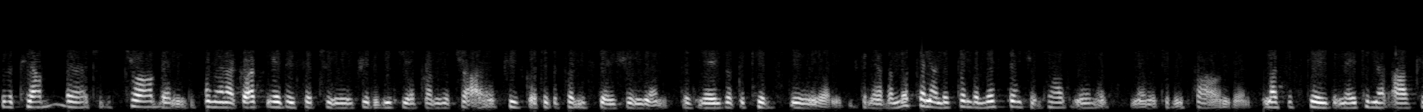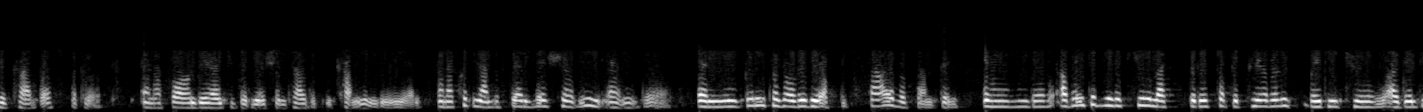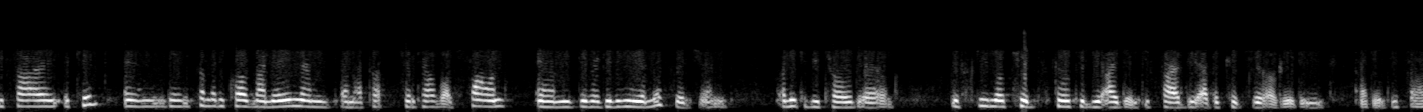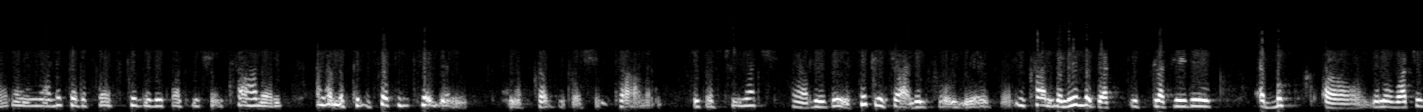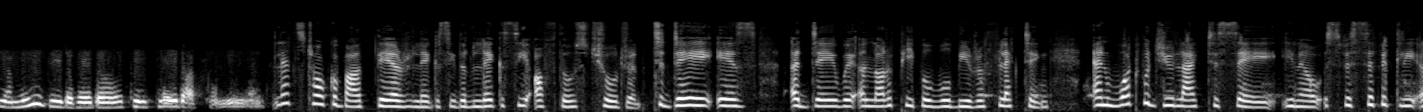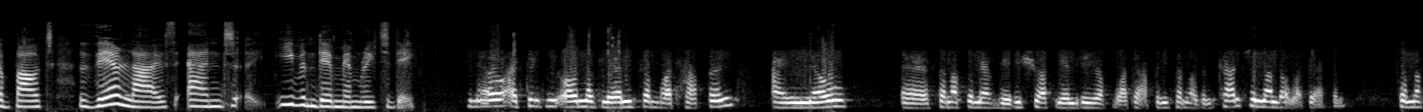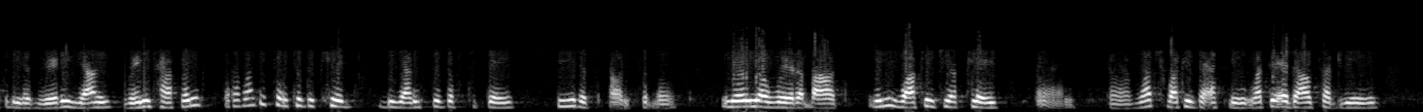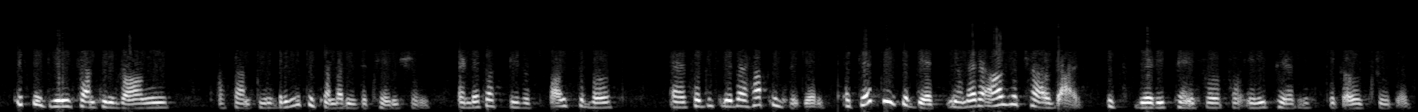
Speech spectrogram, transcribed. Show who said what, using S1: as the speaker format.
S1: to the club, uh, to the Throb, and, and when I got there, they said to me, if you didn't hear from your child, please go to the police station, and there's names of the kids there, and you can have a look. And I looked on the list, and Chantal's name was never to be found, and must have stayed in Nationwide R.K. Khan Hospital. And I found there, and she said, no, Chantal didn't come in there. And, and I couldn't understand where she me, and uh, and it was already after five or something. And uh, I waited in the queue like the rest of the parents, waiting to identify the kids. And then somebody called my name, and, and I thought Chantal was found, and they were giving me a message, and only to be told uh, the three more kids still to be identified. The other kids were already identified. And I looked at the first kid, and it was Chantal, and, and I looked at the second kid, and, and of course it was Chantal. And, it was too much. Uh, raising a second child in four years. You can't believe it. That it's like reading a book uh, you know, watching a movie the way the thing played out for me. And
S2: Let's talk about their legacy, the legacy of those children. Today is a day where a lot of people will be reflecting. And what would you like to say, you know, specifically about their lives and even their memory today?
S1: You know, I think we all must learn from what happened. I know uh, some of them have very short memory of what happened. Some of them can't remember what happened. Some of them are very young when it happened. But I want to say to the kids, the youngsters of today, be responsible. Know your whereabouts. When you walk into a place, um, uh, watch what is happening, what the adults are doing. If they're doing something wrong or something, bring it to somebody's attention. And let us be responsible uh, so this never happens again. A death is a death. No matter how your child dies, it's very painful for any parent to go through this.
